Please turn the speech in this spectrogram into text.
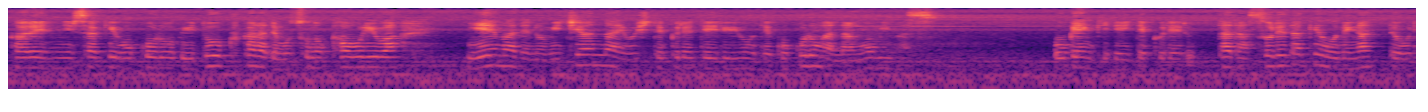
可憐に咲きほころび遠くからでもその香りは家までの道案内をしてくれているようで心が和みます。お元気でいてくれる。ただそれだけを願っており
